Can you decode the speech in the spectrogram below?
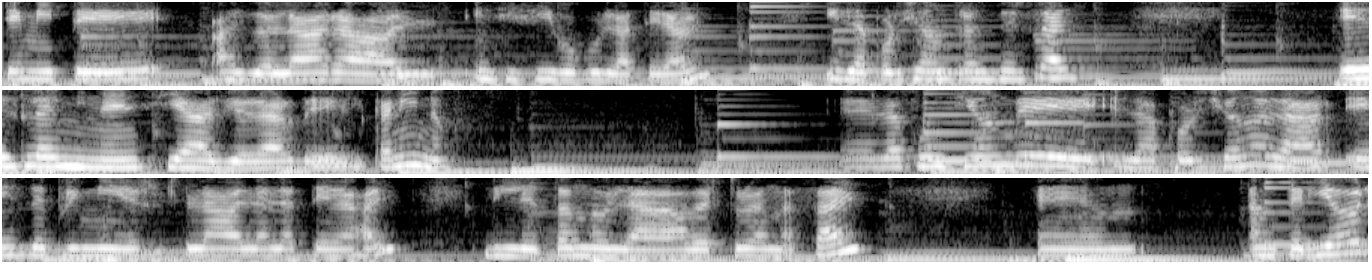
que emite alveolar al incisivo bilateral, y la porción transversal es la eminencia alveolar del canino. Eh, la función de la porción alar es deprimir la ala lateral, dilatando la abertura nasal em, anterior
